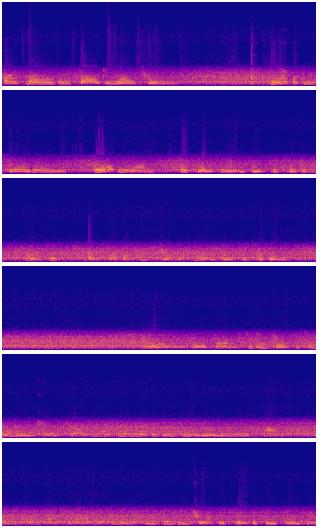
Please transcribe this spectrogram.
5 miles and fog and light trees. Navigation warning. 1. Replace notices to shipping. Magic. Advised to consult the Canadian Coast Guard National Navigational Warning website and to contact the communications and traffic services center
